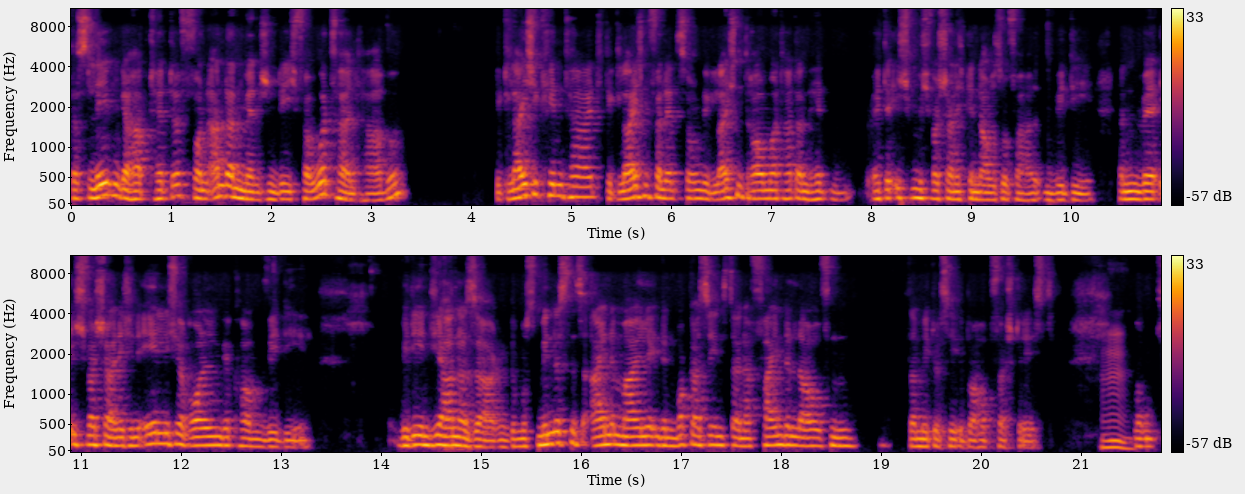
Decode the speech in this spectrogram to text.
das Leben gehabt hätte von anderen Menschen, die ich verurteilt habe, die gleiche Kindheit, die gleichen Verletzungen, die gleichen Traumata, dann hätte, hätte ich mich wahrscheinlich genauso verhalten wie die. Dann wäre ich wahrscheinlich in ähnliche Rollen gekommen wie die. Wie die Indianer sagen, du musst mindestens eine Meile in den Mokassins deiner Feinde laufen, damit du sie überhaupt verstehst. Hm. Und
